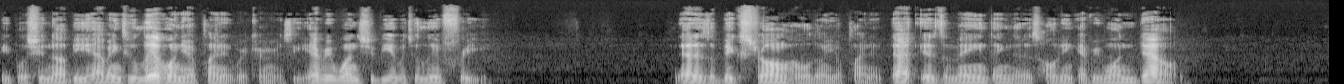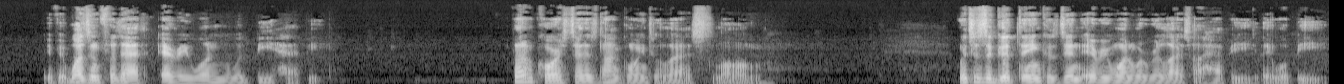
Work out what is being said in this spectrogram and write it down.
People should not be having to live on your planet with currency. Everyone should be able to live free. That is a big stronghold on your planet. That is the main thing that is holding everyone down. If it wasn't for that, everyone would be happy. But of course, that is not going to last long. Which is a good thing because then everyone will realize how happy they will be,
